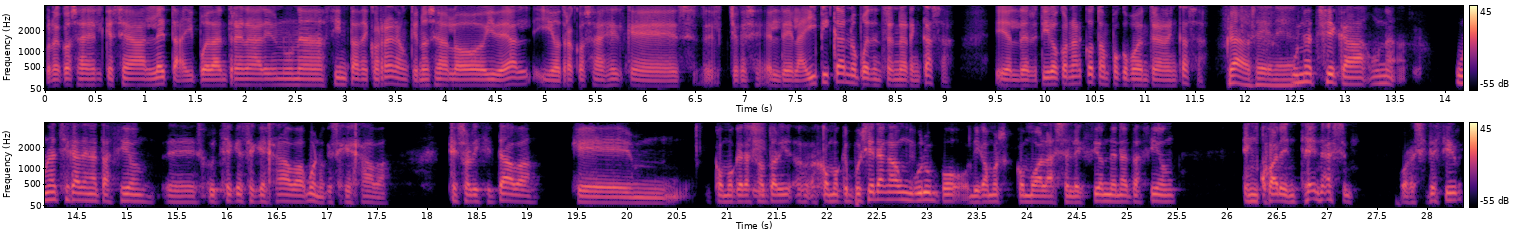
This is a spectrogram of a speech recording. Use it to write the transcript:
Una cosa es el que sea atleta y pueda entrenar en una cinta de correr, aunque no sea lo ideal, y otra cosa es el que es, yo qué sé, el de la hípica no puede entrenar en casa. Y el del tiro con arco tampoco puede entrenar en casa. Claro, sí. Una chica, una, una chica de natación, eh, escuché que se quejaba, bueno, que se quejaba, que solicitaba que mm, como que las como que pusieran a un grupo, digamos, como a la selección de natación en cuarentenas, por así decir,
